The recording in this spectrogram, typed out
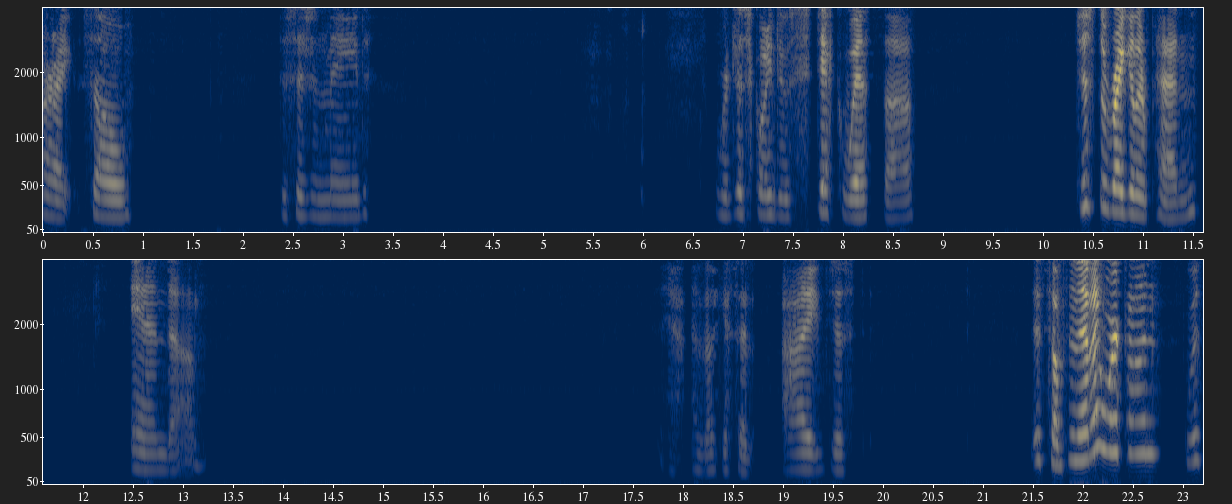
All right, so decision made. We're just going to stick with uh, just the regular pen and um, and like I said, I just it's something that I work on with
